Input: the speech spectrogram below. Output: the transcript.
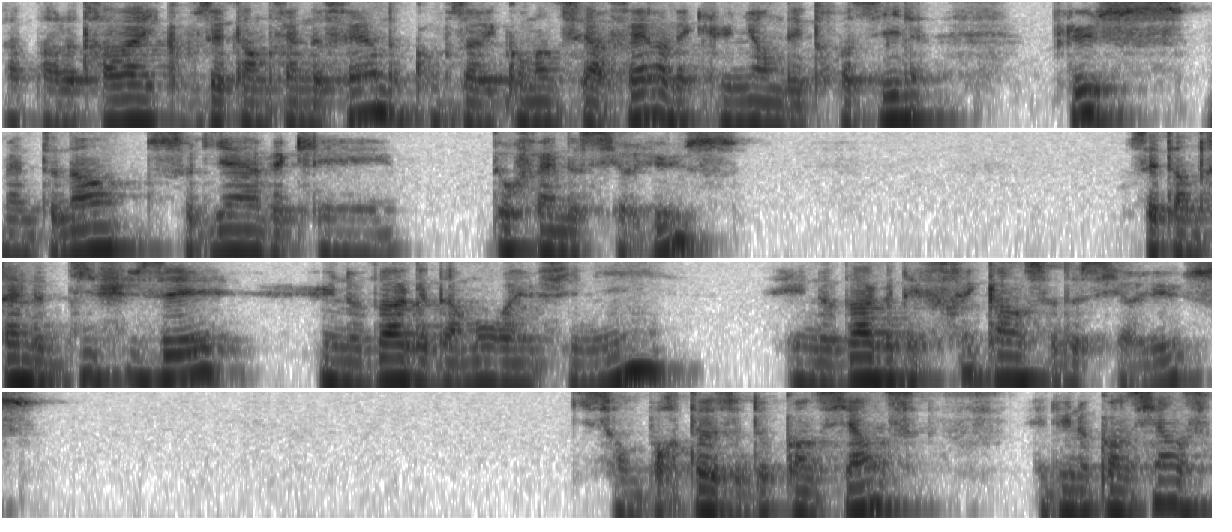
Là, par le travail que vous êtes en train de faire, que vous avez commencé à faire avec l'union des trois îles, plus maintenant ce lien avec les dauphin de Sirius, vous êtes en train de diffuser une vague d'amour infini et une vague des fréquences de Sirius qui sont porteuses de conscience et d'une conscience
